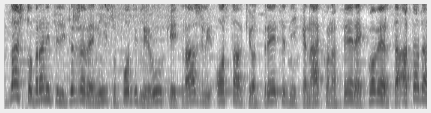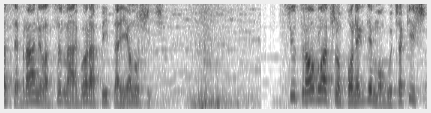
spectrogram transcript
Zašto branitelji države nisu podigli ruke i tražili ostavke od predsjednika nakon afere Koverta, a tada se branila Crna Gora, pita Jelušić. Sjutra oblačno, ponegdje moguća kiša.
